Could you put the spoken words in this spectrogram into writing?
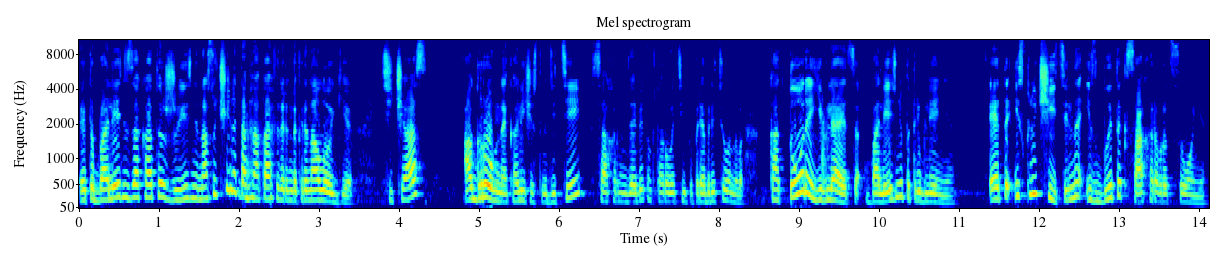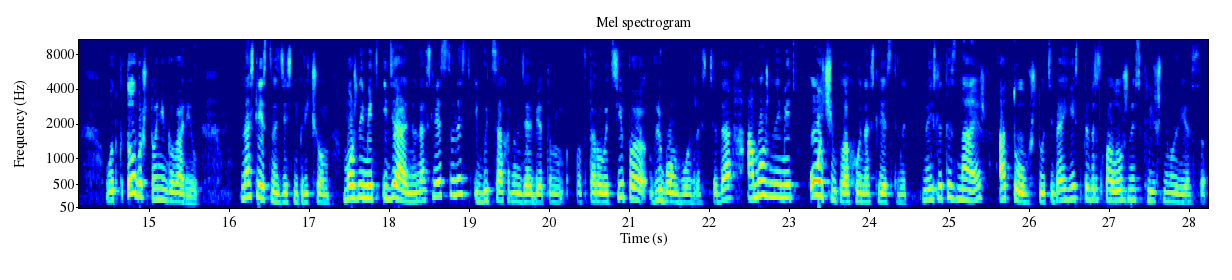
это болезнь заката жизни. Нас учили так на кафедре эндокринологии. Сейчас огромное количество детей с сахарным диабетом второго типа, приобретенного, который является болезнью потребления. Это исключительно избыток сахара в рационе. Вот кто бы что ни говорил. Наследственность здесь ни при чем. Можно иметь идеальную наследственность и быть сахарным диабетом второго типа в любом возрасте, да? а можно иметь очень плохую наследственность. Но если ты знаешь о том, что у тебя есть предрасположенность к лишнему весу,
